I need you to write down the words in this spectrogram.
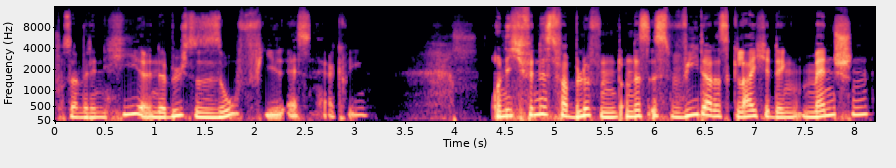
wo sollen wir denn hier in der Wüste so viel Essen herkriegen? Und ich finde es verblüffend und das ist wieder das gleiche Ding. Menschen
